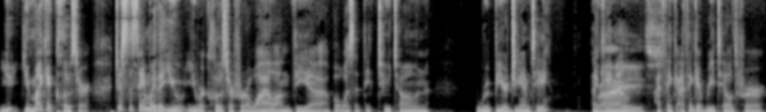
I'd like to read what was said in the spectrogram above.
You you might get closer just the same way that you you were closer for a while on the uh what was it? The two-tone root beer gmt that came out. I think i think it retailed for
